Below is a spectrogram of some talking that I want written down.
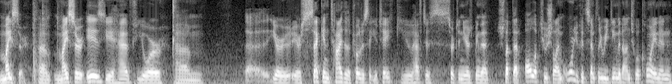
meiser? Um, meiser is you have your um, uh, your your second tithe of the produce that you take. You have to certain years bring that schlep that all up to Yerushalayim, or you could simply redeem it onto a coin and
